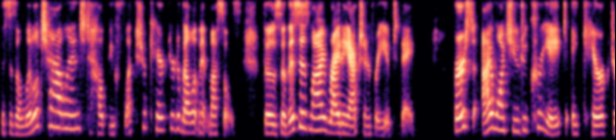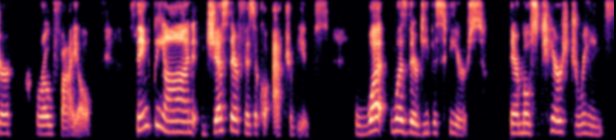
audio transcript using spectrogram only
This is a little challenge to help you flex your character development muscles. So this is my writing action for you today. First, I want you to create a character profile. Think beyond just their physical attributes. What was their deepest fears? Their most cherished dreams?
